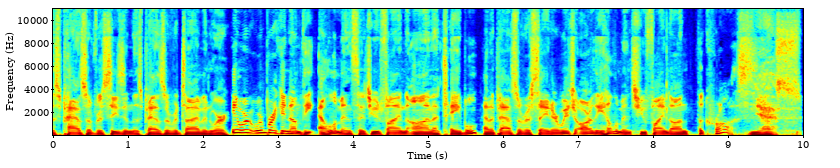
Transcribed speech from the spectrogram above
this Passover season, this Passover time, and we're, you know, we're we're breaking down the elements that you'd find on a table at a Passover Seder, which are the elements you find on the cross. Yes.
